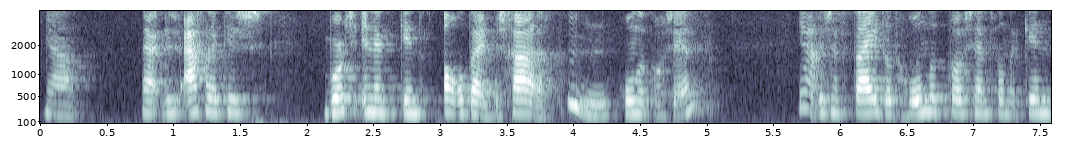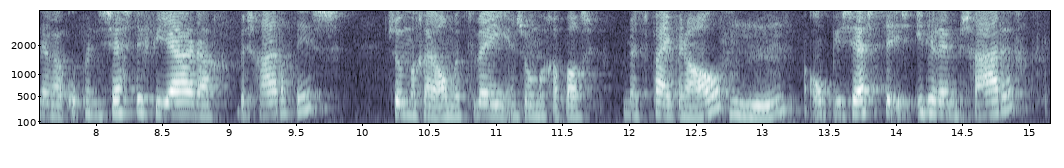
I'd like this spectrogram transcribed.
Ja. ja. Dus eigenlijk is, wordt je innerlijke kind altijd beschadigd? Mhm. 100%. Ja. Het is een feit dat 100% van de kinderen op hun zesde verjaardag beschadigd is. Sommigen al met twee en sommigen pas met vijf en een half. Mhm. Maar Op je zesde is iedereen beschadigd.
